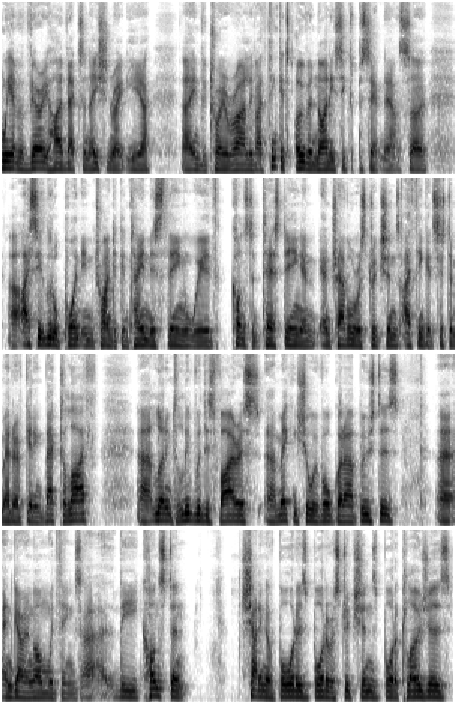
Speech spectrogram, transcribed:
We have a very high vaccination rate here uh, in Victoria where I live. I think it's over 96% now. So uh, I see little point in trying to contain this thing with constant testing and, and travel restrictions. I think it's just a matter of getting back to life, uh, learning to live with this virus, uh, making sure we've all got our boosters uh, and going on with things. Uh, the constant shutting of borders, border restrictions, border closures,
